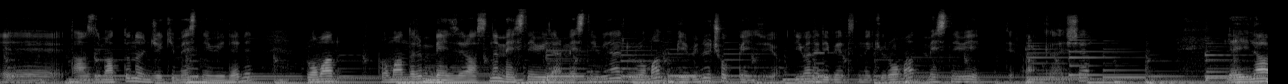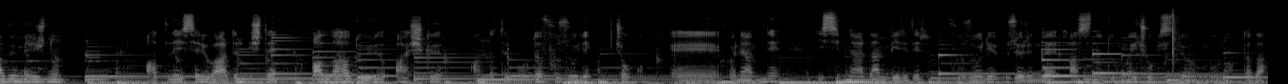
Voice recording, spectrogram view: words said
e, Tanzimat'tan önceki mesnevilerin roman romanların benzeri aslında mesneviler. Mesneviler roman birbirine çok benziyor. Divan edebiyatındaki roman mesnevidir arkadaşlar. Leyla ve Mecnun adlı eseri vardır. İşte Allah'a duyduğu aşkı anlatır burada Fuzuli. Çok e, önemli isimlerden biridir Fuzuli. Üzerinde aslında durmayı çok istiyorum bu noktada.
